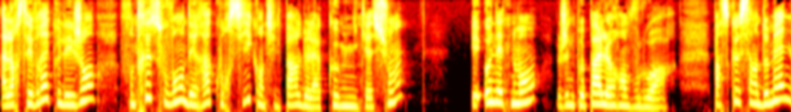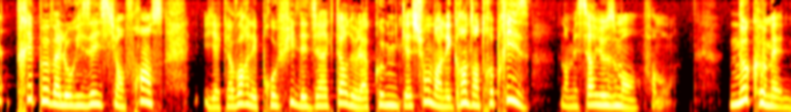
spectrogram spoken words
Alors c'est vrai que les gens font très souvent des raccourcis quand ils parlent de la communication, et honnêtement, je ne peux pas leur en vouloir. Parce que c'est un domaine très peu valorisé ici en France. Il n'y a qu'à voir les profils des directeurs de la communication dans les grandes entreprises. Non mais sérieusement, enfin bon. No comment.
